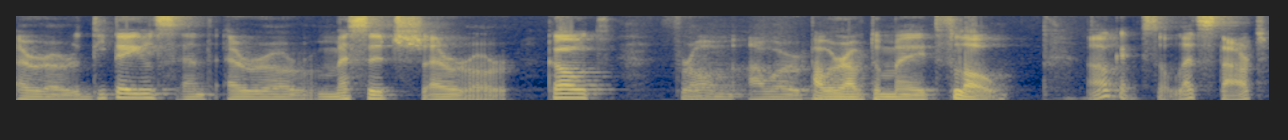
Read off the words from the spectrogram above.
error details and error message, error code from our Power Automate flow. Okay, so let's start.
